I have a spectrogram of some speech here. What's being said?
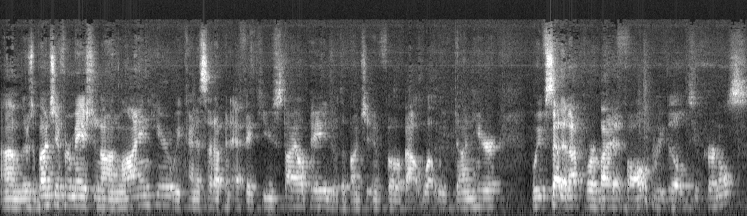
Um, there's a bunch of information online here. We kind of set up an FAQ style page with a bunch of info about what we've done here. We've set it up where by default we build two kernels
